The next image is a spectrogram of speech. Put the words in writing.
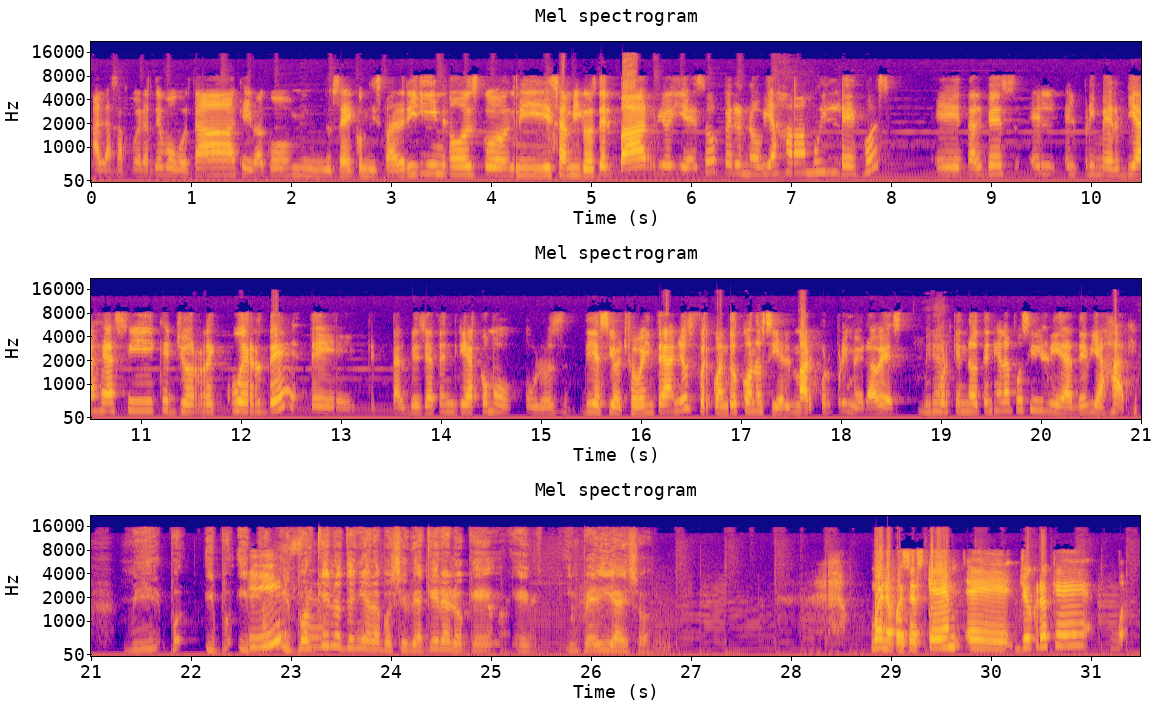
a las afueras de Bogotá, que iba con, no sé, con mis padrinos, con mis amigos del barrio y eso, pero no viajaba muy lejos. Eh, tal vez el, el primer viaje así que yo recuerde, de que tal vez ya tendría como unos 18 o 20 años, fue cuando conocí el mar por primera vez, Mira, porque no tenía la posibilidad de viajar. Mi- por- ¿Y, por- y ¿Y? por- y por qué no tenía la posibilidad? ¿Qué era lo que eh, impedía eso? Bueno, pues es que eh, yo creo que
